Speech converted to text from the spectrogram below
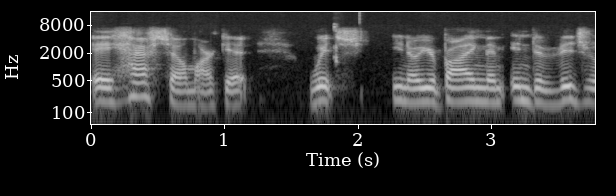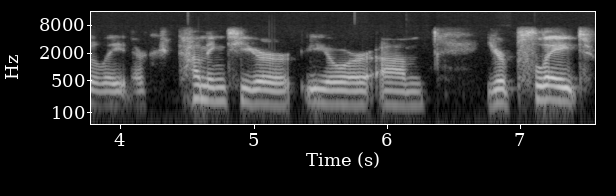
a half shell market, which you know you're buying them individually. They're coming to your your um, your plate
